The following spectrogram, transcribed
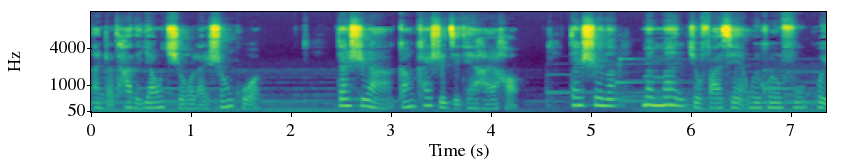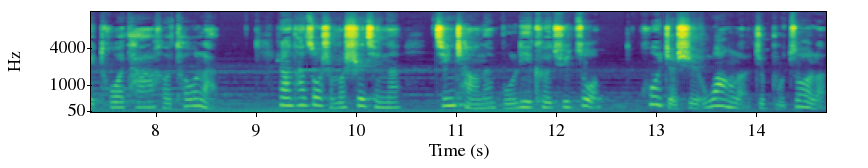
按照她的要求来生活。但是啊，刚开始几天还好，但是呢，慢慢就发现未婚夫会拖沓和偷懒，让他做什么事情呢？经常呢不立刻去做，或者是忘了就不做了。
